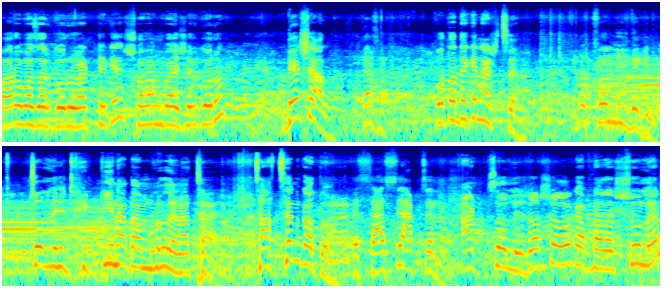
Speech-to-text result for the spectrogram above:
বারো বাজার গরুর হাট থেকে সমান বয়সের গরু। দেশাল কোথা থেকে আসছেন? চল্লিশ দেখি না। চল্লিশ কিনা দাম বললেন? আচ্ছা হ্যাঁ। চাচ্ছেন কত? চারশে আটচল্লিশ। আটচল্লিশ। দর্শক আপনারা শুনলেন।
